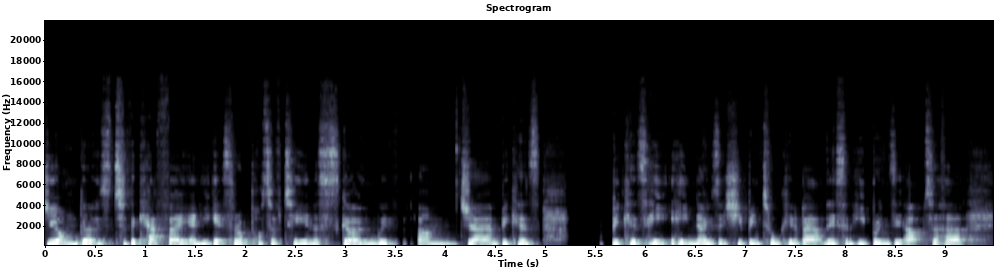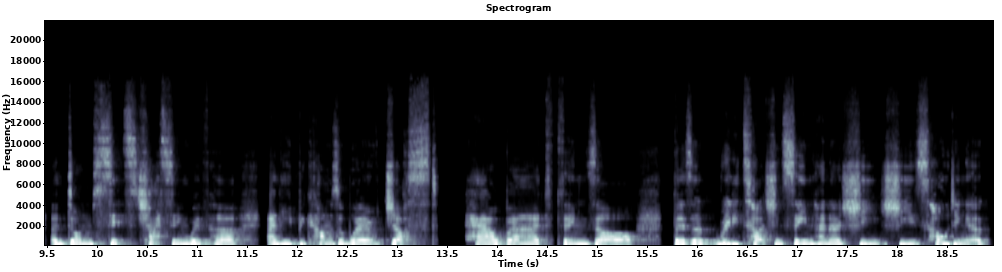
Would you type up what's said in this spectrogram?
John goes to the cafe and he gets her a pot of tea and a scone with um, jam because because he, he knows that she'd been talking about this and he brings it up to her. And Dom sits chatting with her and he becomes aware of just how bad things are. There's a really touching scene, Hannah. She she's holding a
